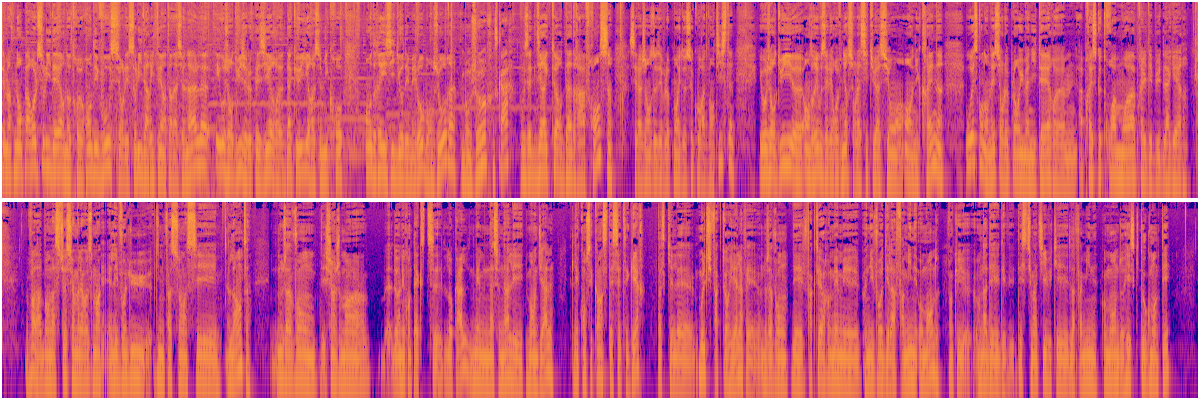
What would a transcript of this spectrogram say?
C'est maintenant Parole solidaire, notre rendez-vous sur les solidarités internationales. Et aujourd'hui, j'ai le plaisir d'accueillir à ce micro André Isidio Desmello. Bonjour. Bonjour, Oscar. Vous êtes directeur d'ADRA France. C'est l'agence de développement et de secours adventiste. Et aujourd'hui, euh, André, vous allez revenir sur la situation en, Ukraine. Où est-ce qu'on en est sur le plan humanitaire euh, à presque trois mois après le début de la guerre? Voilà, bon, la situation malheureusement, elle évolue d'une façon assez lente. Nous avons des changements euh, dans les contextes local, même national et mondial. Les conséquences de cette guerre, parce qu'elle est multifactorielle. En fait, nous avons des facteurs même euh, au niveau de la famine au monde. Donc, euh, on a des, des, estimations que la famine au monde risque d'augmenter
